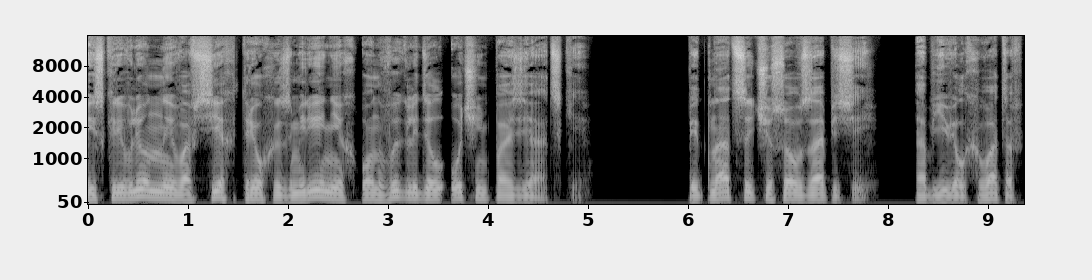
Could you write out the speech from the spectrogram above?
Искривленный во всех трех измерениях, он выглядел очень по-азиатски. «Пятнадцать часов записей», — объявил Хватов,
